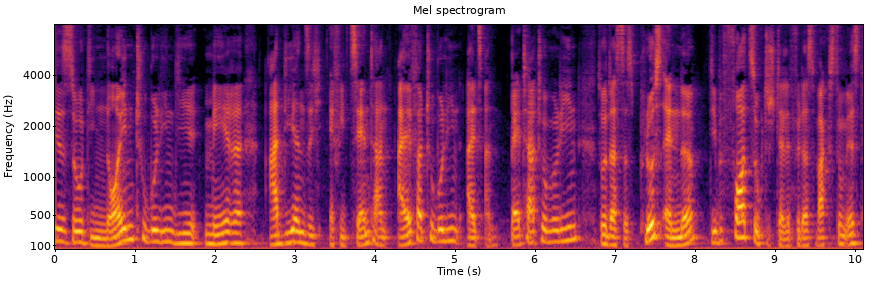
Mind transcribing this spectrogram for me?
ist es so, die neuen Tubulinimere addieren sich effizienter an Alpha-Tubulin als an Beta-Tubulin, sodass das Plusende die bevorzugte Stelle für das Wachstum ist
